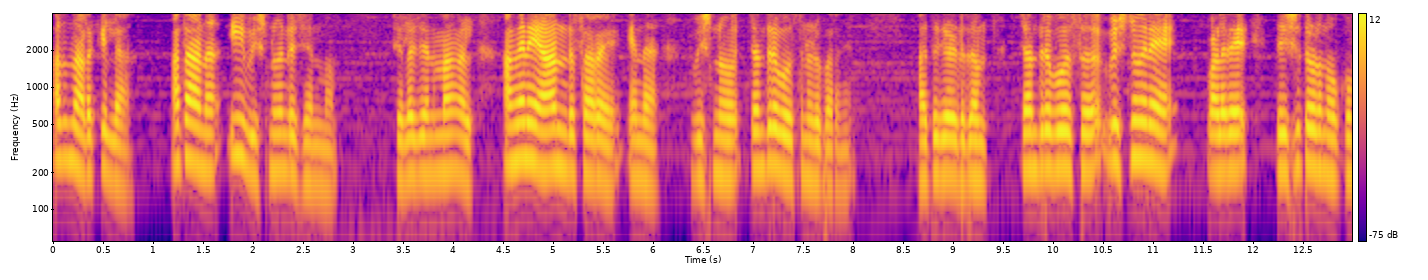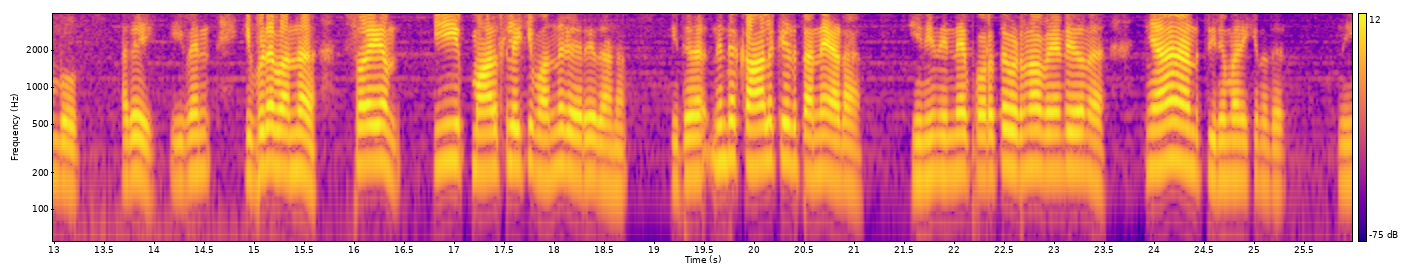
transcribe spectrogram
അത് നടക്കില്ല. അതാണ് ഈ വിഷ്ണുവിന്റെ ജന്മം. ചില ജന്മങ്ങൾ അങ്ങനെയാണെന്റെ സാറേ എന്ന് വിഷ്ണു ചന്ദ്രബോസിനോട് പറഞ്ഞു. അത് കേട്ടതും ചന്ദ്രബോസ് വിഷ്ണുവിനെ വളരെ ദേഷ്യത്തോടെ നോക്കുമ്പോൾ അതെ ഇവൻ ഇവിടെ വന്ന് സ്വയം ഈ മാളത്തിലേക്ക് വന്നു കയറിയതാണ്. ഇത് നിന്റെ കാലക്കേട് തന്നെയാടാ. ഇനി നിന്നെ പുറത്ത് വിടണോ വേണ്ടയോന്ന് ഞാനാണ് തീരുമാനിക്കുന്നത്. നീ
